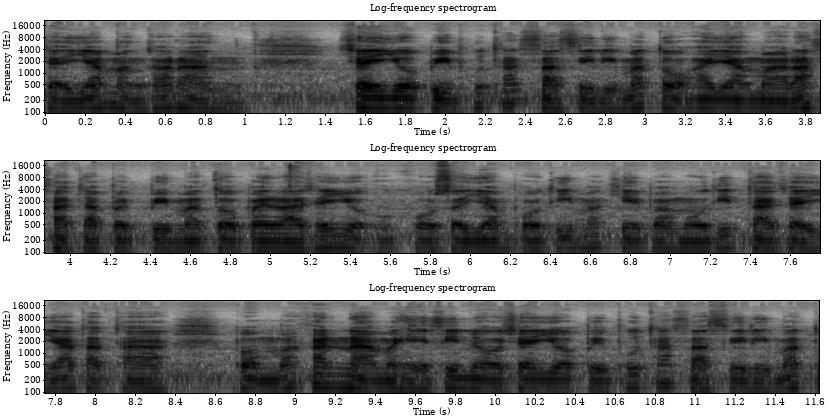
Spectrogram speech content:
ชัยยะมังครัง ชัยโยปิพุทธัสสะสิริมโตอายังมารัสสัจจปปิมาโตไปราชโยอุโคสยัมโพธิมะเคปะโมทิตาชัยยะตถาพรหมคันนามเหสิโนชัยโยปิพุทธัสสะสิริมโต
